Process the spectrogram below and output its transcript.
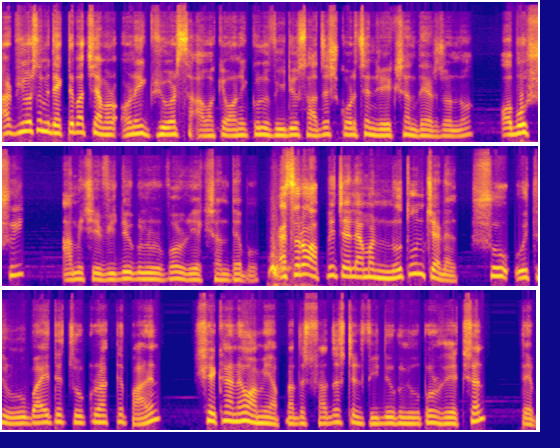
আর ভিউয়ার্স আমি দেখতে পাচ্ছি আমার অনেক ভিউয়ার্স আমাকে অনেকগুলো ভিডিও সাজেস্ট করেছেন রিয়েকশন দেওয়ার জন্য। অবশ্যই আমি সেই ভিডিওগুলোর উপর রিয়েকশন দেব। এছাড়াও আপনি চাইলে আমার নতুন চ্যানেল শো উইথ রুবাইতে চোখ রাখতে পারেন। সেখানেও আমি আপনাদের সাজেস্টেড ভিডিওগুলোর উপর রিয়েকশন দেব।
